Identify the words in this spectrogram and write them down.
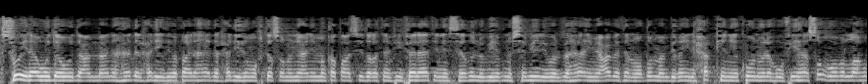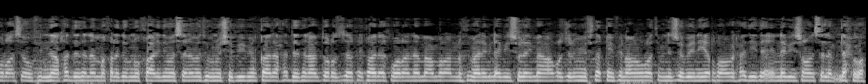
سئل أبو داود عن معنى هذا الحديث فقال هذا الحديث مختصر يعني من قطع سدرة في فلاة يستظل بها ابن السبيل والبهائم عبثا وظلما بغير حق يكون له فيها. صوب الله رأسه في النار. حدثنا مخلد بن خالد وسلمة بن شبيب قال حدثنا عبد الرزاق قال أخبرنا معمر عن عثمان بن أبي سليمان عن رجل من مثقف عن عروة بن الزبير يرفع الحديث عن النبي صلى الله عليه وسلم نحوه.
